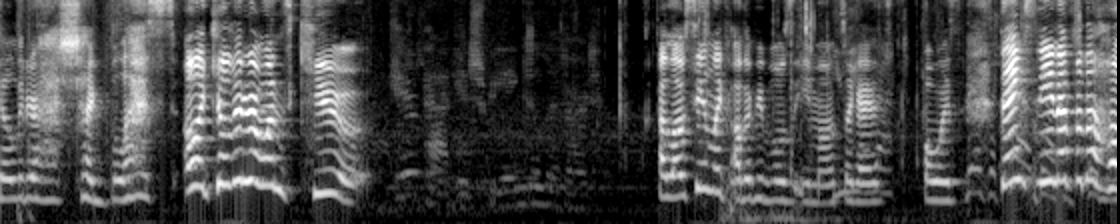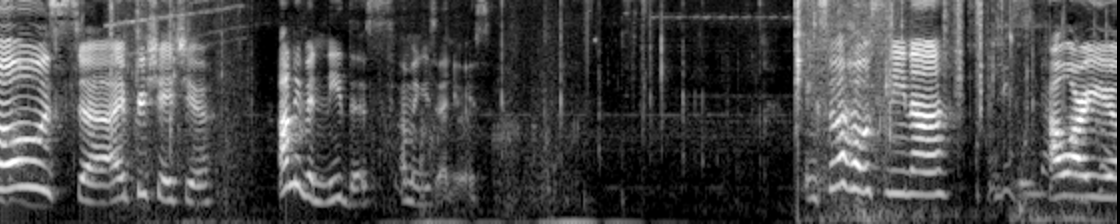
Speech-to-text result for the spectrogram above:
Kill leader hashtag blessed. Oh, like kill leader one's cute. I love seeing like other people's emotes. Like I always. Thanks, Nina, for the host. Uh, I appreciate you. I don't even need this. I'm gonna use it anyways. Thanks for the host, Nina. How are you?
